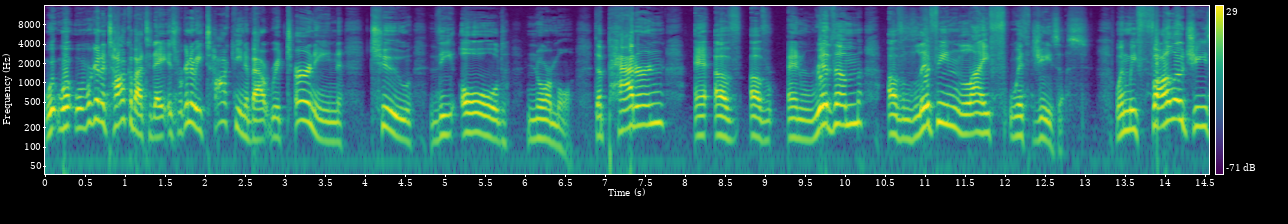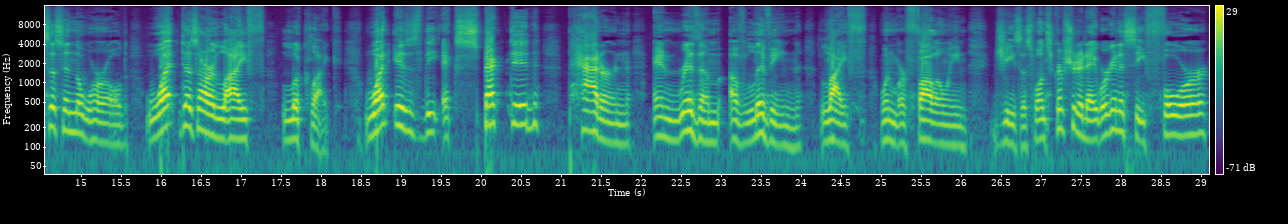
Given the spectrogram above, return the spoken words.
What, we're going to talk about today is we're going to be talking about returning to the old normal, the pattern eh, of, of and rhythm of living life with Jesus. When we follow Jesus in the world, what does our life look like? What is the expected pattern and rhythm of living life when we're following Jesus? Well, in scripture today, we're going to see four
